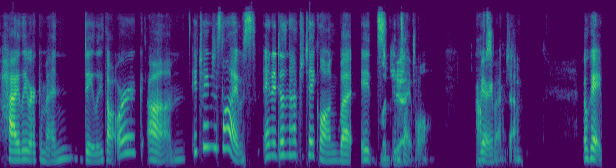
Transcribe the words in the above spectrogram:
highly recommend daily thought work. Um, it changes lives and it doesn't have to take long, but it's Legit. insightful. Absolutely. Very much so. Okay.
